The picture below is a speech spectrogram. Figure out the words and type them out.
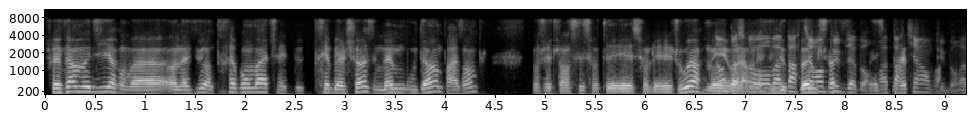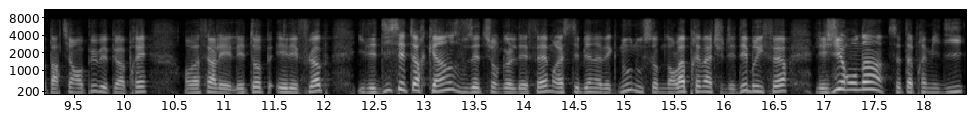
je préfère me dire, on, va, on a vu un très bon match avec de très belles choses, même Boudin par exemple. Je vais te lancer sur, tes, sur les joueurs. Mais non, parce voilà, on va de partir en pub d'abord. On va partir en pub. On va partir en pub et puis après, on va faire les, les tops et les flops. Il est 17h15. Vous êtes sur Gold FM. Restez bien avec nous. Nous sommes dans l'après-match des débriefeurs. Les Girondins, cet après-midi,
